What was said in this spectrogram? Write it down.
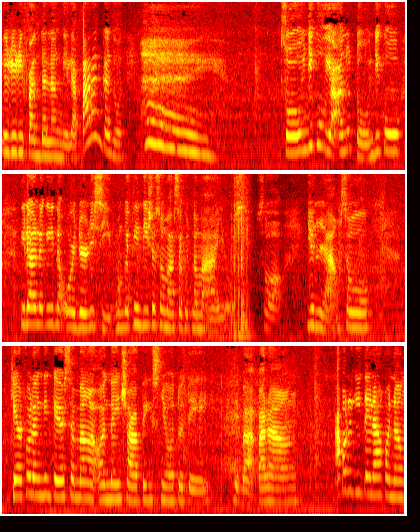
i-refund na lang nila. Parang ganun. Ay. So, hindi ko, ya, ano to, hindi ko ilalagay na order receive hanggat hindi siya sumasagot na maayos. So, yun lang. So, careful lang din kayo sa mga online shoppings nyo today. ba diba? Parang, ako naghintay lang ako ng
